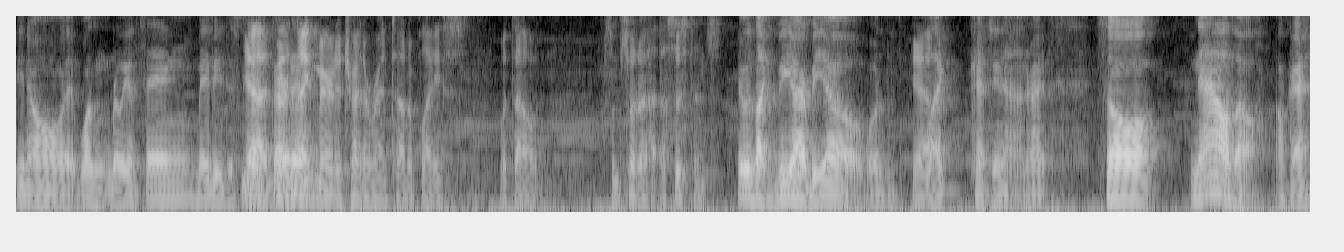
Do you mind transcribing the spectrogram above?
you know, it wasn't really a thing. Maybe just Yeah, it'd be a started. nightmare to try to rent out a place without some sort of assistance. It was like VRBO was Yeah. like catching on, right? So now, though, okay,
